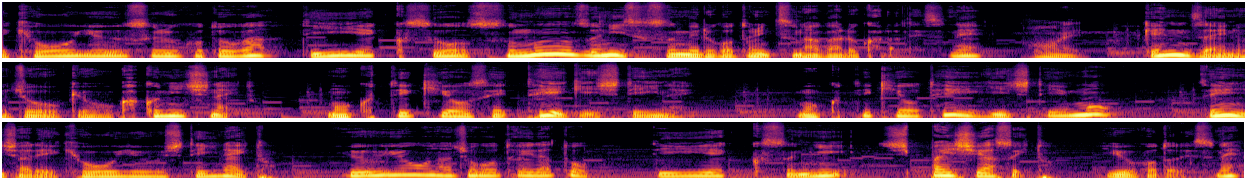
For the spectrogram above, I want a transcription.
ー共有することが DX をスムーズに進めることにつながるからですね。はい現在の状況を確認しないと。目的をせ定義していない。目的を定義しても全社で共有していないというような状態だと DX に失敗しやすいということですね。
